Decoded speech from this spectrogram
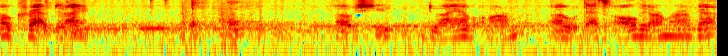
Oh, crap. Did I? Oh, shoot. Do I have armor? Oh, that's all the armor I've got?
